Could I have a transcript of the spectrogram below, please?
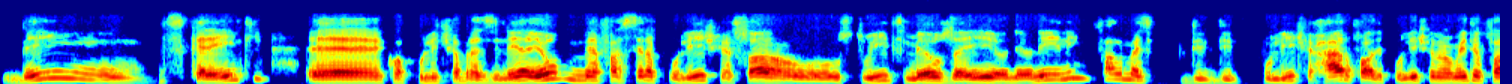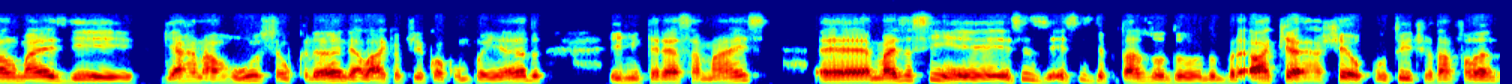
bem descrente é, com a política brasileira. Eu me afastei da política, só os tweets meus aí, eu, eu nem, nem falo mais de, de, política, raro falar de política, normalmente eu falo mais de guerra na Rússia, Ucrânia, lá, que eu fico acompanhando e me interessa mais. É, mas assim, esses, esses deputados do, do, do ah, aqui, achei o, o tweet que eu estava falando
